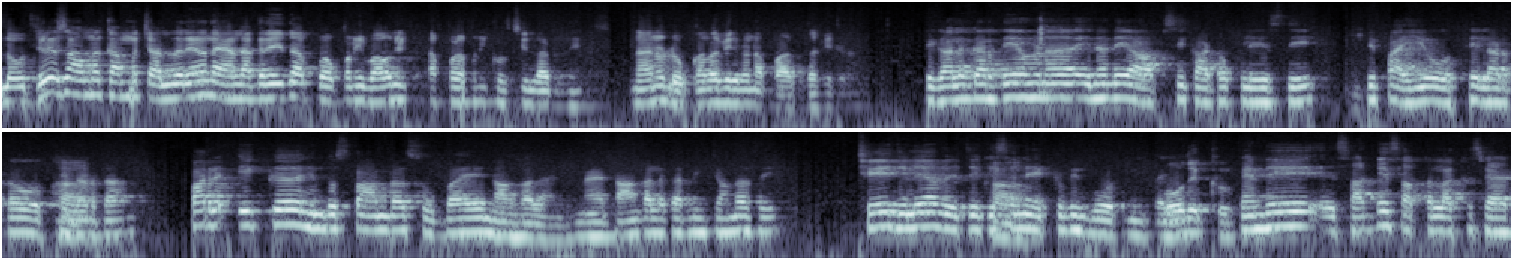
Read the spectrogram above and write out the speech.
ਲੋਕ ਜਿਹੜੇ ਹਿਸਾਬ ਨਾਲ ਕੰਮ ਚੱਲ ਰਿਹਾ ਨਾ ਐਂ ਲੱਗ ਰਿਹਾ ਤਾਂ ਆਪੋ ਆਪਣੀ ਬਾਹਰ ਆਪੋ ਆਪਣੀ ਕੁਰਸੀ ਲੜ ਰਹੇ ਨੇ। ਇਹਨੂੰ ਲੋਕਾਂ ਦਾ ਫਿਕਰ ਨਾ ਪਾਰਟੀ ਦਾ ਫਿਕਰ ਤੇ ਗੱਲ ਕਰਦੇ ਆ ਹੁਣ ਇਹਨਾਂ ਦੇ ਆਪਸੀ ਕਾਟੋ ਕਲੇਸ ਦੀ ਕਿ ਭਾਈ ਉਹ ਉੱਥੇ ਲੜਦਾ ਉਹ ਉੱਥੇ। ਲੜਦਾ। ਪਰ ਇੱਕ ਹਿੰਦੁਸਤਾਨ ਦਾ ਸੂਬਾ ਹੈ ਨਾਗਾਲੈਂਡ। ਮੈਂ ਤਾਂ ਗੱਲ ਕਰਨੀ ਚਾਹੁੰਦਾ ਸੀ। 6 ਜ਼ਿਲ੍ਹਿਆਂ ਵਿੱਚ ਕਿਸੇ। ਨੇ ਇੱਕ ਵੀ ਵੋਟ ਨਹੀਂ ਉਹ ਪਾਈ ਦੇਖੋ। ਕਹਿੰਦੇ 7.5 ਲੱਖ ਸ਼ਾਇਦ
